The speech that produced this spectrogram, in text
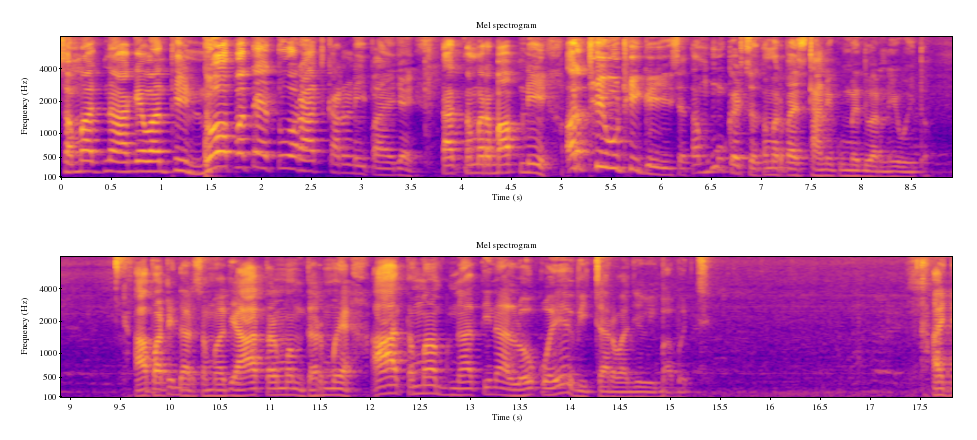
સમાજના આગેવાનથી નો પતે તો રાજકારણી પાસે જાય. તાત તમારા બાપની અર્થી ઉઠી ગઈ છે. તમે શું કરશો? તમારી પાસે સ્થાનિક ઉમેદવાર નહીં હોય તો. આ પાટીદાર સમાજે, આ તમામ ધર્મએ, આ તમામ જ્ઞાતિના લોકોએ વિચારવા જેવી બાબત છે. આજ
